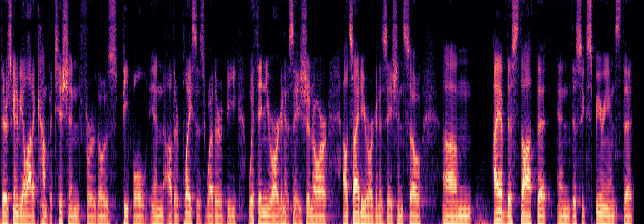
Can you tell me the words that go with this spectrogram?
there's going to be a lot of competition for those people in other places, whether it be within your organization or outside of your organization. So um, I have this thought that and this experience that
